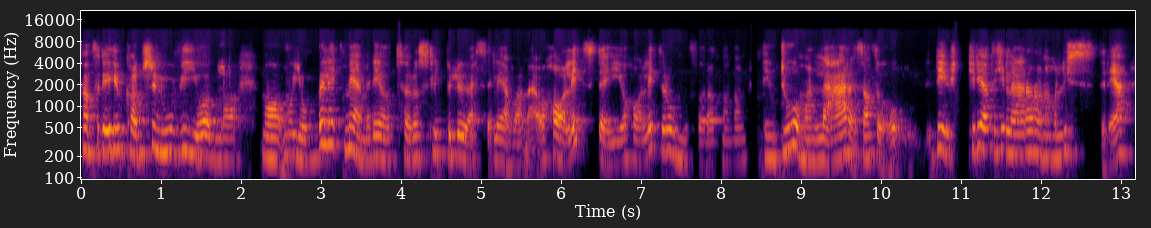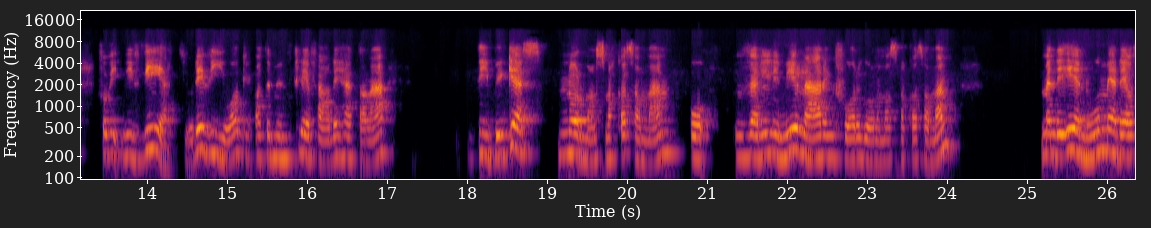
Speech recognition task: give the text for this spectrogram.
Så det er jo kanskje noe vi òg må, må, må, jobbe litt med, med det å tørre å slippe løs elevene. Og ha litt støy og ha litt rom for at man kan Det er jo da man lærer. Sant? Og det er jo ikke det at ikke lærerne har lyst til det. For vi, vi vet jo det, vi òg, at de muntlige ferdighetene de bygges når man snakker sammen. Og veldig mye læring foregår når man snakker sammen. Men det er noe med det å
